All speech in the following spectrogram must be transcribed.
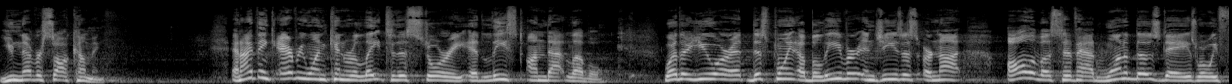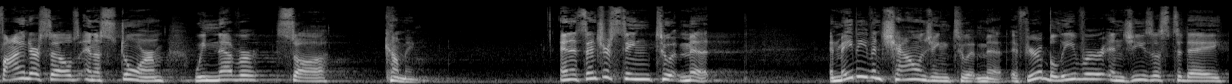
you never saw coming. And I think everyone can relate to this story, at least on that level. Whether you are at this point a believer in Jesus or not, all of us have had one of those days where we find ourselves in a storm we never saw coming. And it's interesting to admit and maybe even challenging to admit. If you're a believer in Jesus today,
